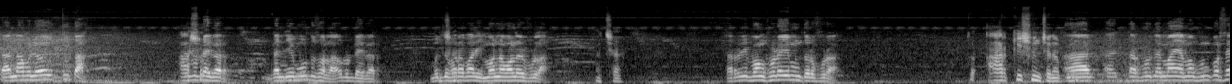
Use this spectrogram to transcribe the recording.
তার নাম হলো তুতা। অটো ড্রাইভার গান্ধী মোটু চলা অটো ড্রাইভার মধ্যে ভাড়া বাড়ি মন্নামালের ফুলা। আচ্ছা। তারপরে বংশটাই এমন তোর ফুরা তো আর কি শুনছেন আপনি? আর তারপর মাই আমাকে ফোন করছে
